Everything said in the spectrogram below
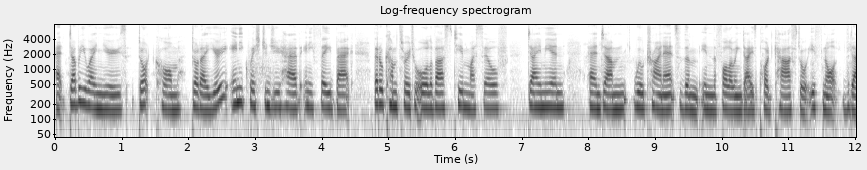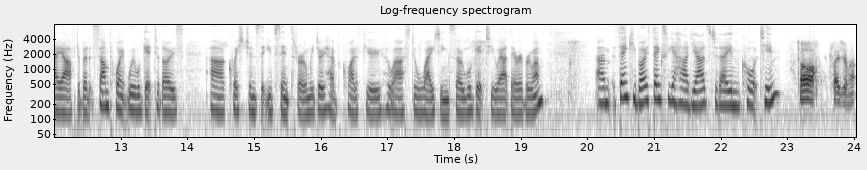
at wanews.com.au. Any questions you have, any feedback, that'll come through to all of us, Tim, myself, Damien, and um, we'll try and answer them in the following day's podcast, or if not, the day after. But at some point, we will get to those uh, questions that you've sent through, and we do have quite a few who are still waiting. So we'll get to you out there, everyone. Um, thank you both. Thanks for your hard yards today in the court, Tim. Oh, pleasure, Nat.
